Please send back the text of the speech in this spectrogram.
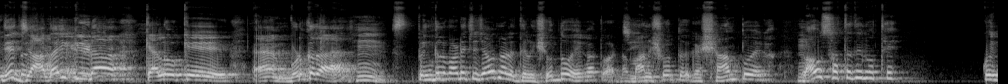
ਜੇ ਜ਼ਿਆਦਾ ਹੀ ਕੀੜਾ ਕਹਿ ਲੋ ਕਿ ਐ ਬੁੜਕਦਾ ਹੈ। ਪਿੰਗਲਵਾੜੇ ਚ ਜਾਓ ਨਾਲੇ ਦਿਲ ਸ਼ੁੱਧ ਹੋਏਗਾ ਤੁਹਾਡਾ ਮਨ ਸ਼ੁੱਧ ਹੋਏਗਾ ਸ਼ਾਂਤ ਹੋਏਗਾ। ਲਾਓ 7 ਦਿਨ ਉੱਥੇ। ਕੋਈ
